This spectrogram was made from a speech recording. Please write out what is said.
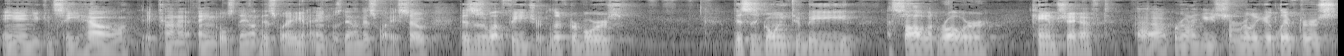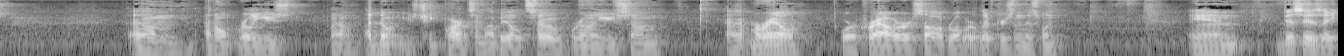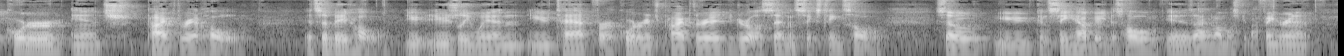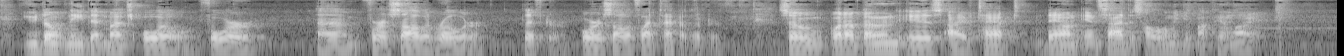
and you can see how it kind of angles down this way and angles down this way. So this is what feeds your lifter bores. This is going to be a solid roller camshaft. Uh, we're going to use some really good lifters. Um, I don't really use, well, I don't use cheap parts in my build. So we're going to use some uh, Morel or Crower solid roller lifters in this one. And this is a quarter inch pipe thread hole. It's a big hole. You, usually when you tap for a quarter inch pipe thread, you drill a 7 16 hole. So you can see how big this hole is. I can almost get my finger in it. You don't need that much oil for, um, for a solid roller lifter or a solid flat tappet lifter. So what I've done is I've tapped down inside this hole. Let me get my pin light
